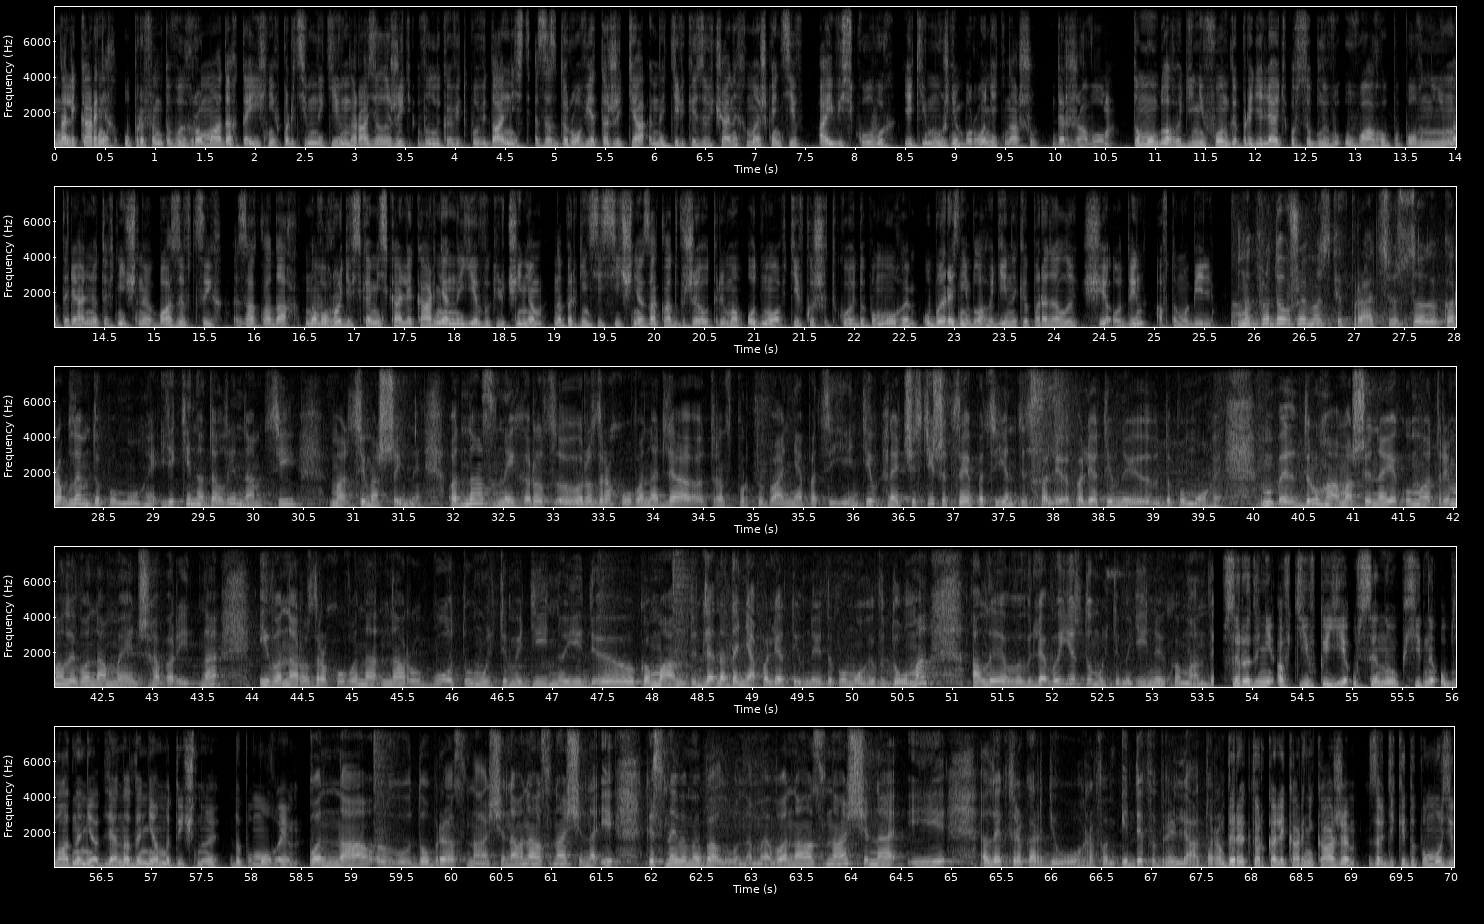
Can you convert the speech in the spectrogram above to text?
На лікарнях у прифронтових громадах та їхніх працівників наразі лежить велика відповідальність за здоров'я та життя не тільки звичайних мешканців, а й військових, які мужньо боронять нашу державу. Тому благодійні фонди приділяють особливу увагу поповненню матеріально-технічної бази в цих закладах. Новогродівська міська лікарня не є виключенням. Наприкінці січня заклад вже отримав одну автівку швидкої допомоги. У березні благодійники передали ще один автомобіль. Ми продовжуємо співпрацю з кораблем допомоги, які надали нам ці, ці машини. Одна з них роз- розрахована для транспортування пацієнтів. Найчастіше це пацієнти з палі- паліативної допомоги. Е, Друга машина, яку ми отримали, вона менш габаритна і вона розрахована на роботу мультимедійної е, команди для надання паліативної допомоги вдома, але для виїзду мультимедійної команди. Всередині автівки є усе необхідне обладнання для надання медичної допомоги. Вона добре оснащена. Вона оснащена і кисневими балонами. Вона оснащена і електрокардіографом, і дефібрилятором. Директорка лікарні каже, завдяки допомозі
